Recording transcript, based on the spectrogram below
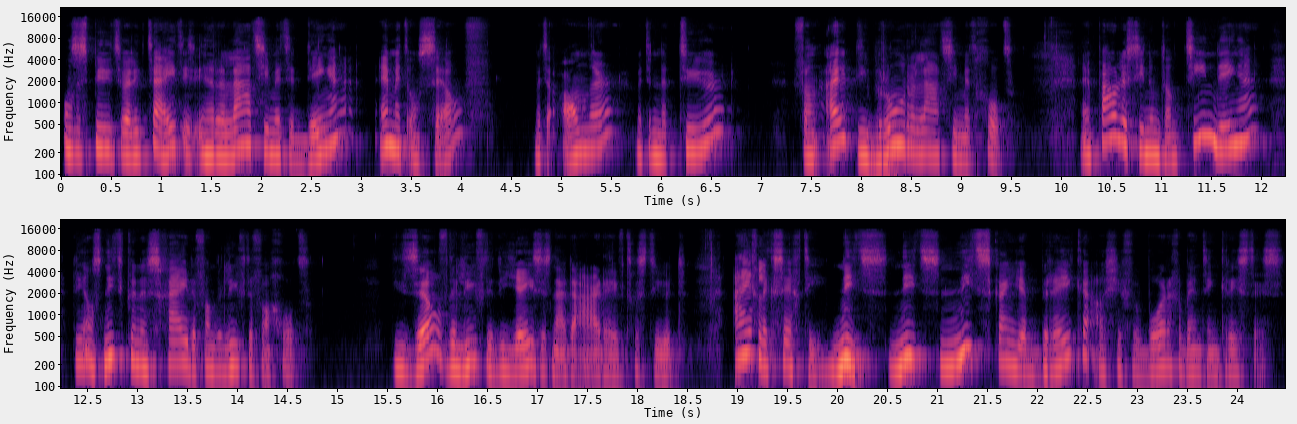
Onze spiritualiteit is in relatie met de dingen en met onszelf, met de ander, met de natuur, vanuit die bronrelatie met God. En Paulus die noemt dan tien dingen die ons niet kunnen scheiden van de liefde van God. Diezelfde liefde die Jezus naar de aarde heeft gestuurd. Eigenlijk zegt hij: niets, niets, niets kan je breken als je verborgen bent in Christus.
